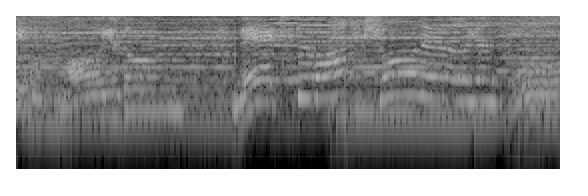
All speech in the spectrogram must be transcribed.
Uns morgen nächste Woche schon irgendwo.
